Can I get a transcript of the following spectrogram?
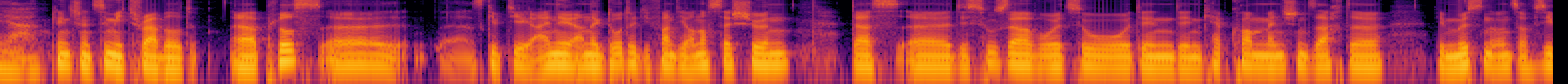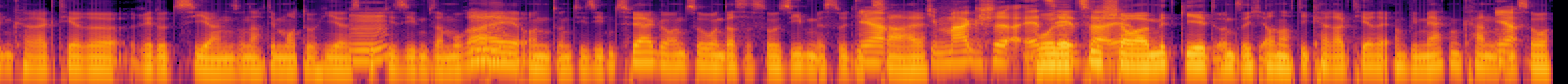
Ja, klingt schon ziemlich troubled. Äh, plus, äh, es gibt die eine Anekdote, die fand ich auch noch sehr schön, dass äh, D'Souza wohl zu den, den Capcom-Menschen sagte, wir müssen uns auf sieben Charaktere reduzieren, so nach dem Motto hier, es Mhm. gibt die sieben Samurai und, und die sieben Zwerge und so und das ist so, sieben ist so die ja, Zahl, die magische wo der. Zuschauer mitgeht und sich auch noch die Charaktere irgendwie merken kann Ja. und so.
